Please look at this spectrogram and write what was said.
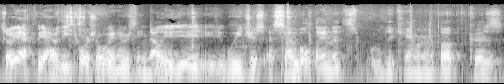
so yeah, we have the torso and everything. Now we just assemble, and let's move the camera up because,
